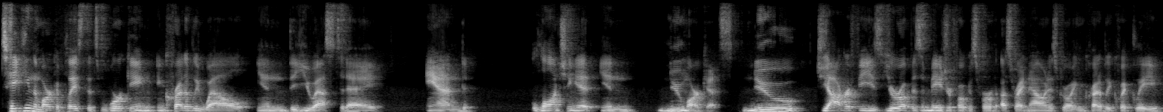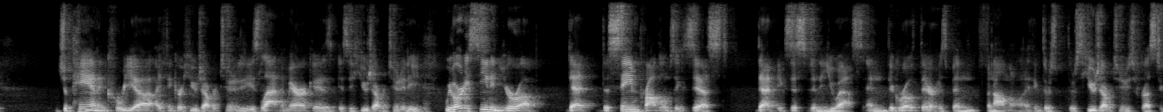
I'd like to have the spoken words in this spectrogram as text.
taking the marketplace that's working incredibly well in the US today and launching it in new markets, new geographies. Europe is a major focus for us right now and is growing incredibly quickly. Japan and Korea, I think, are huge opportunities. Latin America is, is a huge opportunity. We've already seen in Europe that the same problems exist that existed in the US. And the growth there has been phenomenal. I think there's there's huge opportunities for us to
